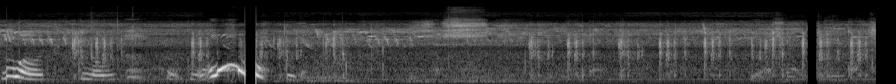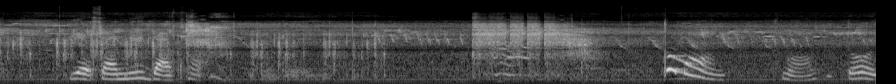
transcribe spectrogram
Whoa, no. Ooh! Yes, I need that. Yes, I need that. Come on! Come on.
